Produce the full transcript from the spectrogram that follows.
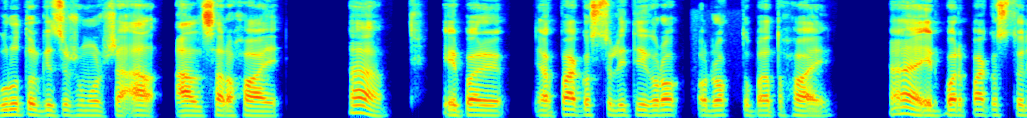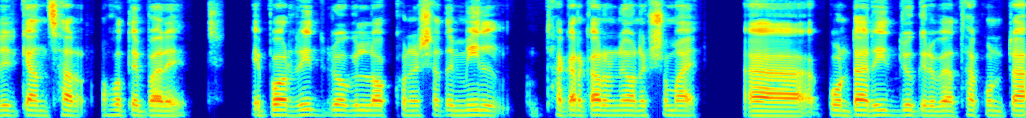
গুরুতর কিছু সমস্যা আ আলসার হয়। হ্যাঁ? এরপরে আ পাকস্থলীতে রক্তপাত হয়। হ্যাঁ? এরপরে পাকস্থলীর ক্যান্সার হতে পারে। এরপর হৃদরোগের লক্ষণের সাথে মিল থাকার কারণে অনেক সময় কোনটা হৃদরোগের ব্যথা, কোনটা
